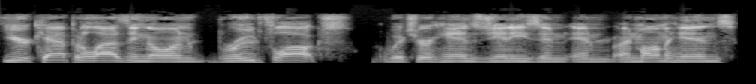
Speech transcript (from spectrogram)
you're capitalizing on brood flocks, which are hens, jennies, and and, and mama hens.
